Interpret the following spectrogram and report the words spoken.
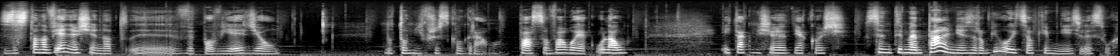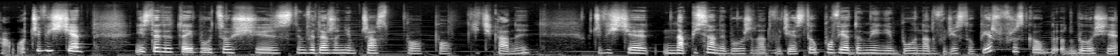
zastanawiania się nad y, wypowiedzią, no to mi wszystko grało. Pasowało jak ulał i tak mi się jakoś sentymentalnie zrobiło i całkiem nieźle słuchało. Oczywiście, niestety tutaj był coś z tym wydarzeniem czas po, pokićkany. Oczywiście napisane było, że na 20, powiadomienie było na 21, wszystko odby- odbyło się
